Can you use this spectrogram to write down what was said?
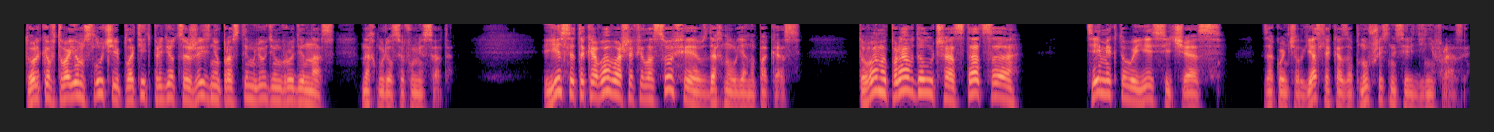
Только в твоем случае платить придется жизнью простым людям вроде нас, нахмурился Фумисато. «Если такова ваша философия, — вздохнул я на показ, — то вам и правда лучше остаться теми, кто вы есть сейчас», — закончил я, слегка запнувшись на середине фразы.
